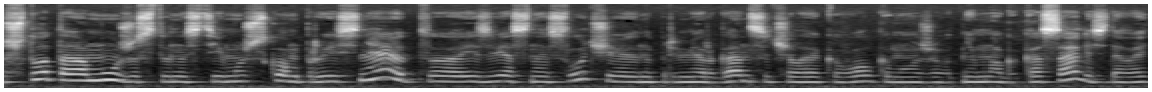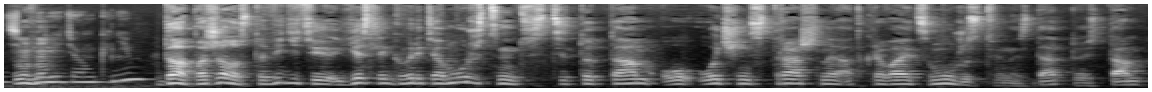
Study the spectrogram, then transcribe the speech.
Что-то о мужественности и мужском проясняют э, известные случаи, например, Ганса, Человека-волка, мы уже вот немного касались, давай давайте угу. перейдем к ним. Да, пожалуйста, видите, если говорить о мужественности, то там очень страшно открывается мужественность, да, то есть там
